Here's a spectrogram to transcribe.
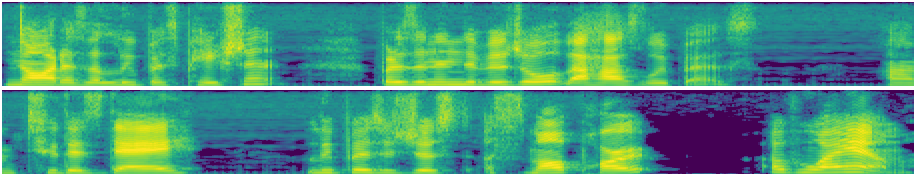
not as a lupus patient, but as an individual that has lupus. Um, to this day, lupus is just a small part of who I am.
